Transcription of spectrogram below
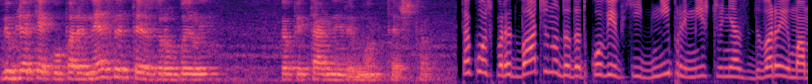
бібліотеку перенесли, теж зробили капітальний ремонт теж там. Також передбачено додаткові вхідні приміщення з дверима.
